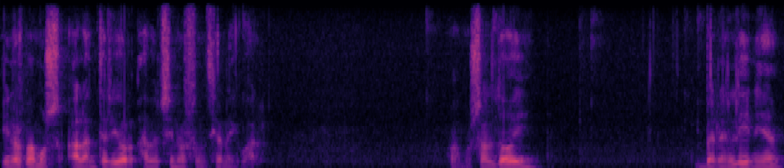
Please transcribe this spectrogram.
y nos vamos al anterior a ver si nos funciona igual. Vamos al DOI, ver en línea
